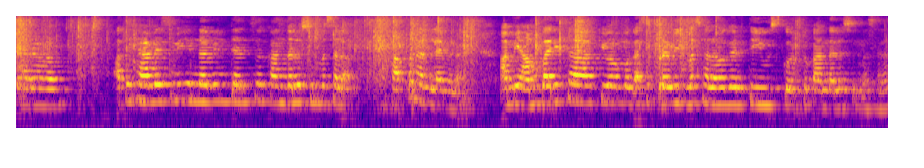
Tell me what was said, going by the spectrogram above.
तर आता ह्यावेळेस मी हे नवीन त्यांचं कांदा लसूण मसाला हा पण आणला आहे म्हणा. आम्ही अंबारीचा किंवा मग असं प्रवीण मसाला वगैरे ते यूज करतो कांदा लसूण मसाला.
